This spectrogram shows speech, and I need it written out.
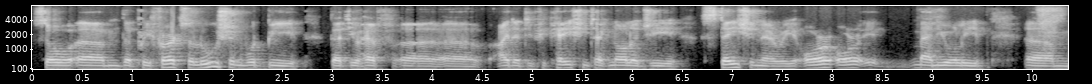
So um, the preferred solution would be that you have uh, uh, identification technology stationary or or manually um,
